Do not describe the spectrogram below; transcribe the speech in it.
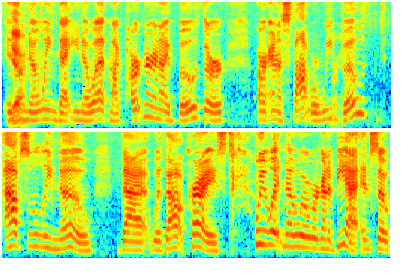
is Yeah. knowing that you know what, my partner and I both are are in a spot where we Right. both absolutely know that without Christ, we wouldn't know where we're going to be at. And so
